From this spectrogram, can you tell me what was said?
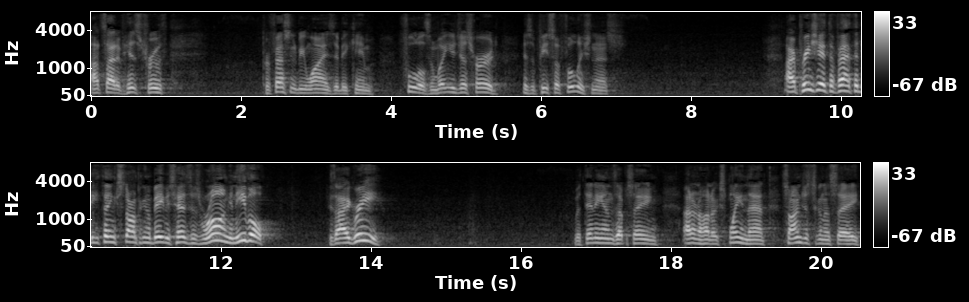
outside of His truth. Professing to be wise, they became fools. And what you just heard is a piece of foolishness. I appreciate the fact that he thinks stomping on babies' heads is wrong and evil, because I agree. But then he ends up saying, I don't know how to explain that, so I'm just going to say,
